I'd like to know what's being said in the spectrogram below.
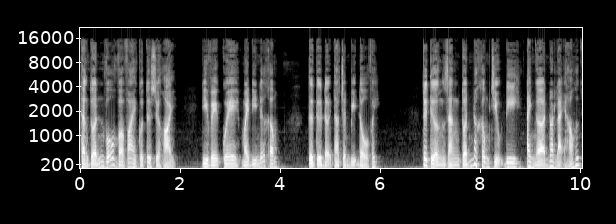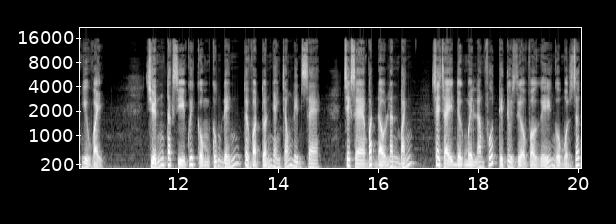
Thằng Tuấn vỗ vào vai của tôi rồi hỏi. Đi về quê, mày đi nữa không? Từ từ đợi tao chuẩn bị đồ với. Tôi tưởng rằng Tuấn nó không chịu đi, anh ngờ nó lại háo hức như vậy. Chuyến taxi cuối cùng cũng đến, tôi và Tuấn nhanh chóng lên xe. Chiếc xe bắt đầu lăn bánh. Xe chạy được 15 phút thì tôi dựa vào ghế ngủ một giấc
